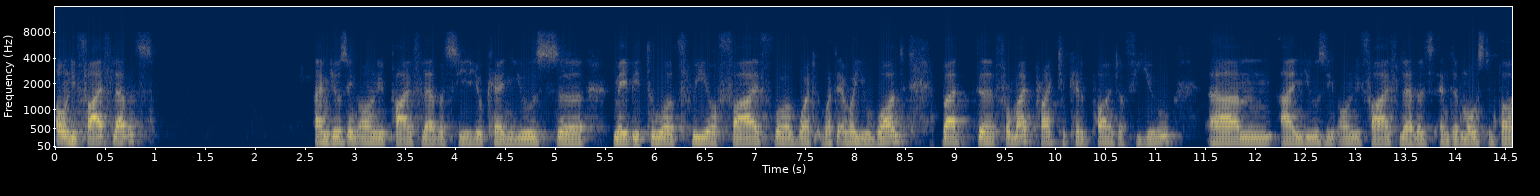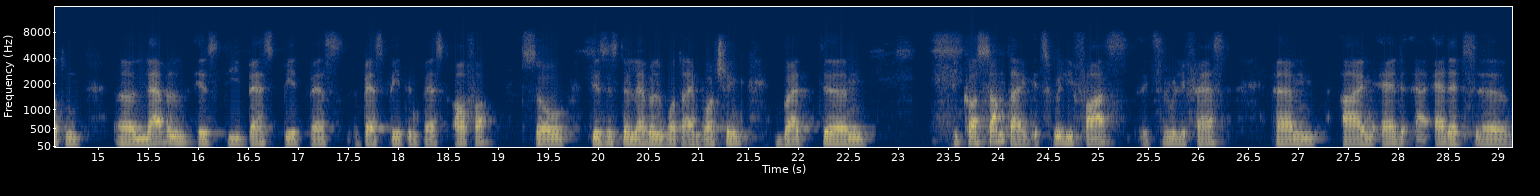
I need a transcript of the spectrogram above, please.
only five levels. I'm using only five levels here. You can use uh, maybe two or three or five or what, whatever you want. But uh, from my practical point of view, um, I'm using only five levels, and the most important uh, level is the best bid, best best bid, and best offer. So this is the level what I'm watching. But um, because sometimes it's really fast, it's really fast. Um, I'm add, added uh,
